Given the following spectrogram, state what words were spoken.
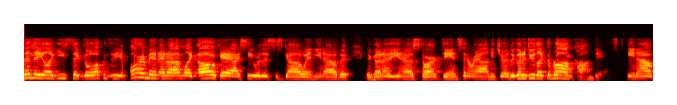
then they, like you said, go up into the apartment, and I'm like, oh, okay, I see where this is going. You know, they're, they're to, you know, start dancing around each other. They're to do like the rom com dance, you know,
